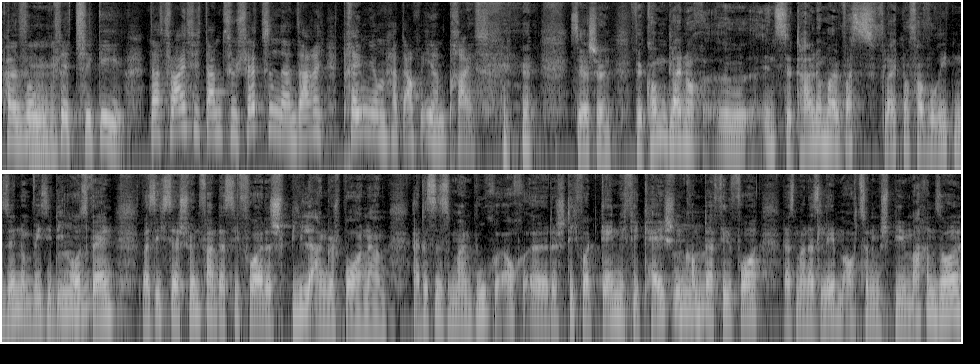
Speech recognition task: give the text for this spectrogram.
Personenklitsche mhm. gehe. Das weiß ich dann zu schätzen. Dann sage ich, Premium hat auch ihren Preis. Sehr schön. Wir kommen gleich noch äh, ins Detail nochmal, was vielleicht noch Favoriten sind und wie Sie die mhm. auswählen. Was ich sehr schön fand, dass Sie vorher das Spiel angesprochen haben. Ja, das ist in meinem Buch auch äh, das Stichwort Gamification, mhm. kommt da viel vor, dass man das Leben auch zu einem Spiel machen soll.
